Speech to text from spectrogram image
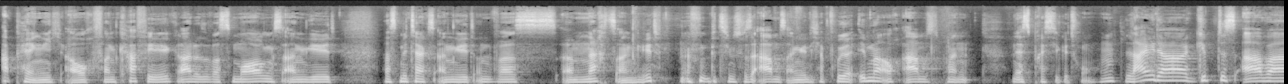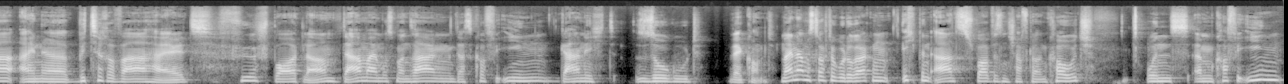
abhängig auch von Kaffee, gerade so was morgens angeht, was mittags angeht und was ähm, nachts angeht, beziehungsweise abends angeht. Ich habe früher immer auch abends mein ein Espresso getrunken. Leider gibt es aber eine bittere Wahrheit für Sportler. Dabei muss man sagen, dass Koffein gar nicht so gut wegkommt. Mein Name ist Dr. Guido Röcken. Ich bin Arzt, Sportwissenschaftler und Coach. Und ähm, Koffein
